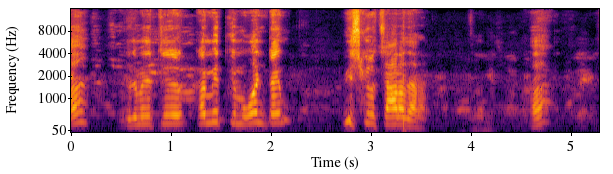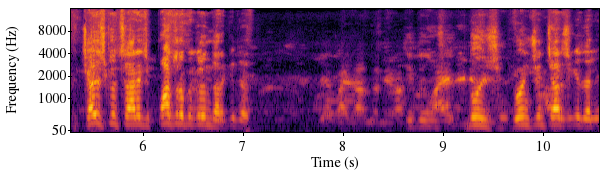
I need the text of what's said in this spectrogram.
हा? त्याच्यामध्ये ते कमीत कमी वन टाइम वीस किलो चारा धरा. हा? चाळीस किलो चाराचे पाच रुपये किलो धरा. किती झाले? दोनशे. दोनशे चारशे किती झाले?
